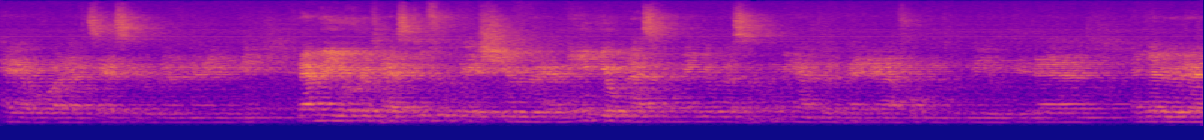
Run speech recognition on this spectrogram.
hely, ahol a legcélszerűbb lenne jutni. Reméljük, hogy ez kifut és jövőre még jobb lesz, még jobb lesz, akkor minél több helyre el fogunk tudni jutni. De egyelőre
